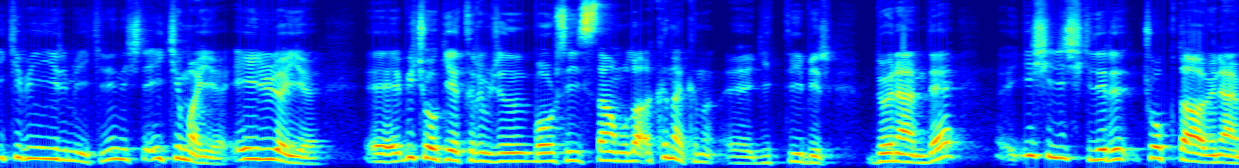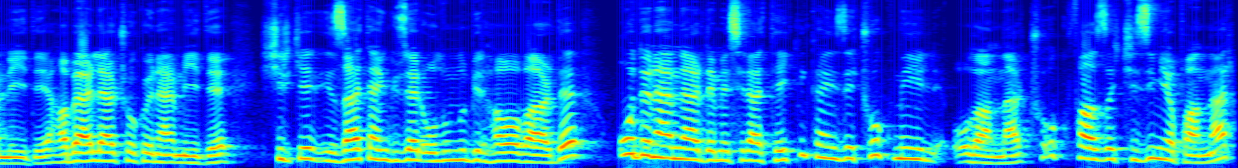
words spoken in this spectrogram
2022'nin işte Ekim ayı, Eylül ayı, e, birçok yatırımcının Borsa İstanbul'a akın akın e, gittiği bir dönemde e, iş ilişkileri çok daha önemliydi. Haberler çok önemliydi. Şirket zaten güzel, olumlu bir hava vardı. O dönemlerde mesela teknik analize çok meyil olanlar, çok fazla çizim yapanlar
